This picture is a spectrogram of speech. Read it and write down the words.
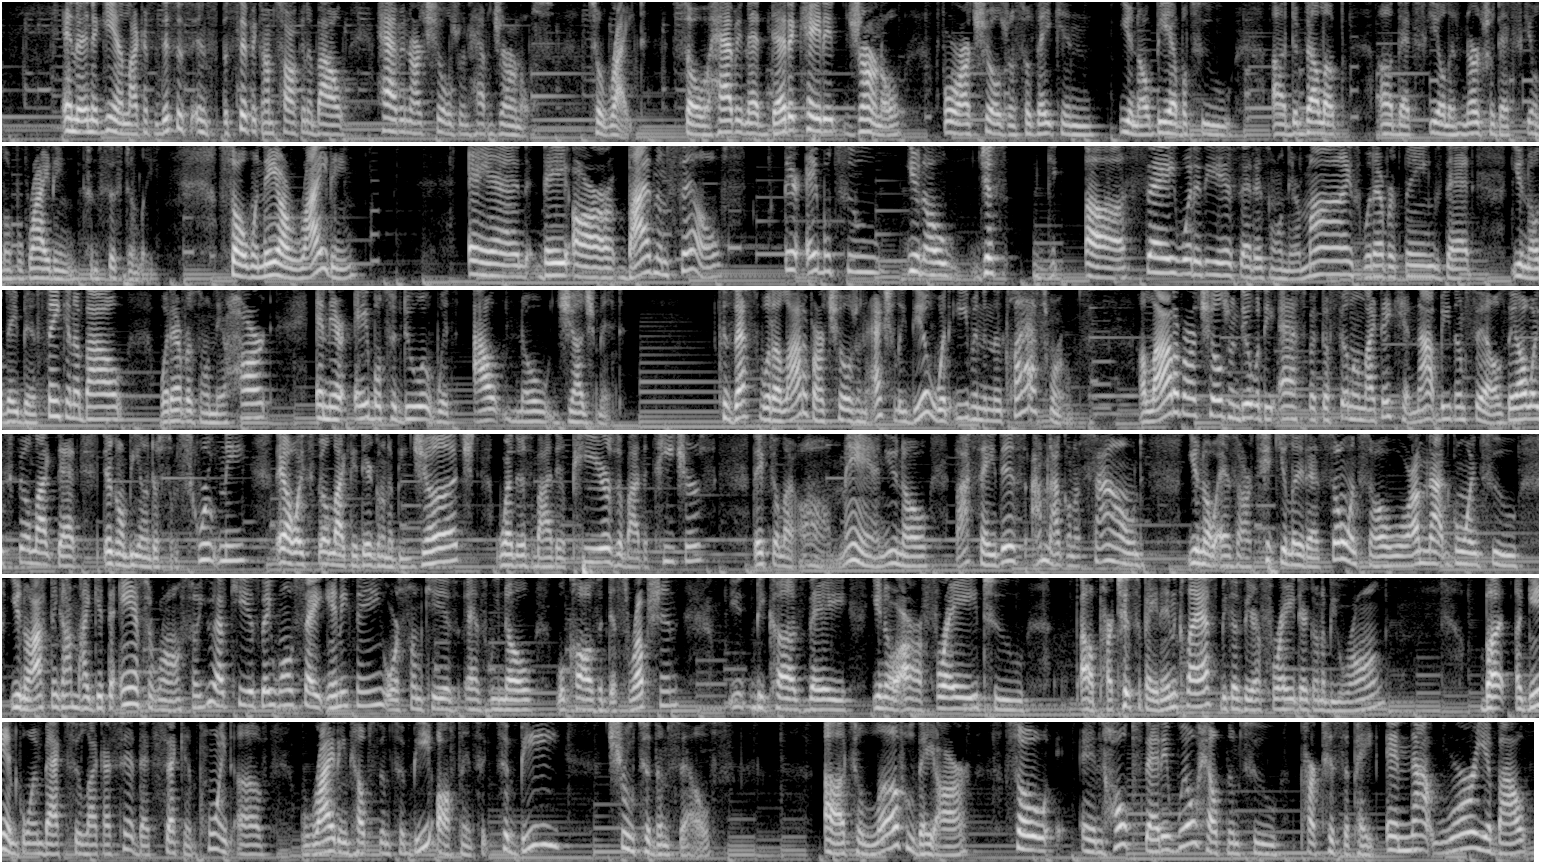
and, and again, like I said, this is in specific, I'm talking about having our children have journals to write. So having that dedicated journal for our children so they can, you know, be able to uh, develop uh, that skill and nurture that skill of writing consistently. So when they are writing and they are by themselves, they're able to, you know, just uh, say what it is that is on their minds, whatever things that, you know, they've been thinking about, whatever's on their heart, and they're able to do it without no judgment. Because that's what a lot of our children actually deal with, even in the classrooms. A lot of our children deal with the aspect of feeling like they cannot be themselves. They always feel like that they're going to be under some scrutiny. They always feel like that they're going to be judged, whether it's by their peers or by the teachers. They feel like, oh man, you know, if I say this, I'm not going to sound, you know, as articulate as so and so, or I'm not going to, you know, I think I might get the answer wrong. So you have kids, they won't say anything, or some kids, as we know, will cause a disruption because they, you know, are afraid to uh, participate in class because they're afraid they're going to be wrong. But again, going back to, like I said, that second point of writing helps them to be authentic, to be true to themselves, uh, to love who they are. So, in hopes that it will help them to participate and not worry about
